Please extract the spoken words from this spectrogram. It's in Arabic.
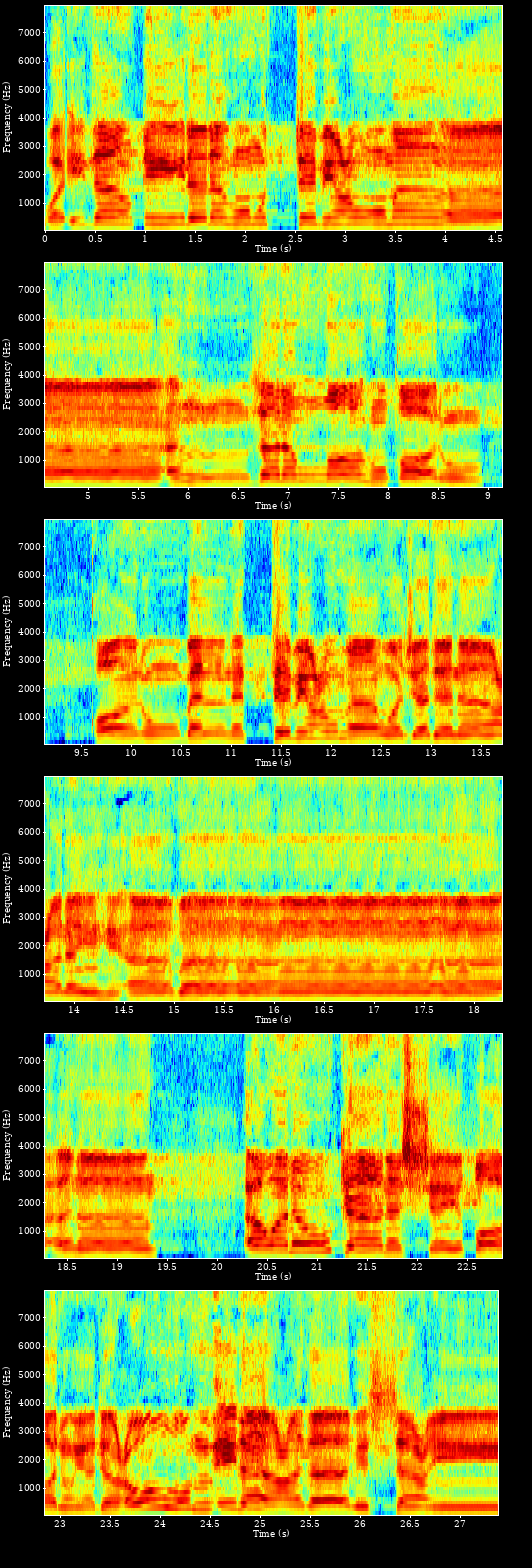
وإذا قيل لهم اتبعوا ما أنزل الله قالوا قالوا بل نتبع ما وجدنا عليه آباءنا. أولو كان الشيطان يدعوهم إلى عذاب السعير.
